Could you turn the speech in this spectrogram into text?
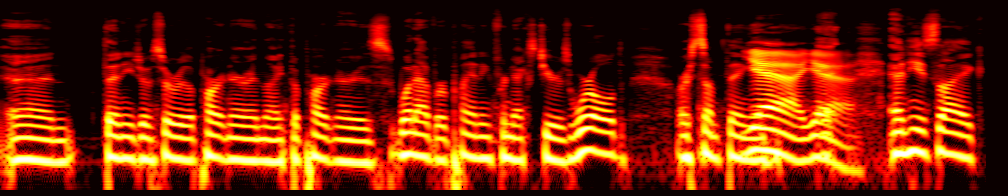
And then he jumps over to the partner, and like the partner is whatever planning for next year's world or something. Yeah, And- yeah. and he's like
